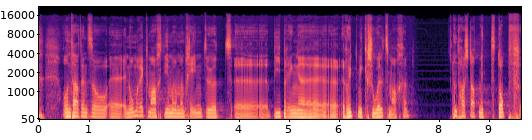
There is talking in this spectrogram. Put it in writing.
und habe dann so äh, eine Nummer gemacht, wie man einem Kind wird, äh, beibringen, äh, Rhythmik-Schule zu machen. Und habe statt mit Topf,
